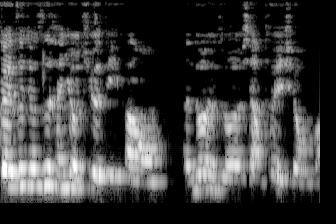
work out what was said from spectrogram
对，这就是很有趣的地方哦。很多人说想退休嘛，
